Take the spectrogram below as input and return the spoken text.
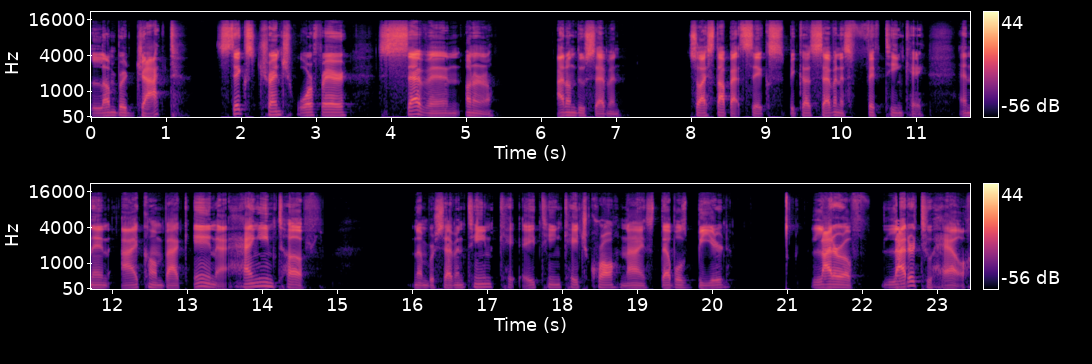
lumberjacked. Six trench warfare. Seven. Oh no no, I don't do seven. So I stop at six because seven is 15K. And then I come back in at Hanging Tough. Number 17, K- 18, Cage Crawl. Nice. Devil's Beard. Ladder of Ladder to Hell.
